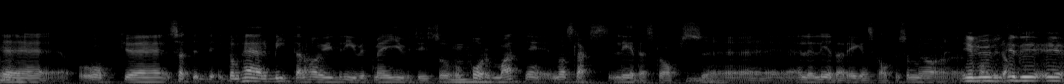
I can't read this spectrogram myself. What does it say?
Eh, och, eh, så att de- här bitarna har ju drivit mig givetvis och, och format eh, någon slags ledarskaps eh, eller ledaregenskaper som jag Är, har du, idag. är, det, är,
